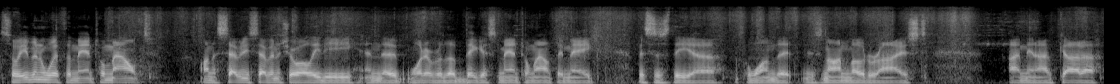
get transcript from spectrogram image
So even with the mantle mount on a 77 inch OLED and the whatever the biggest mantle mount they make, this is the uh, the one that is non-motorized. I mean, I've got to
